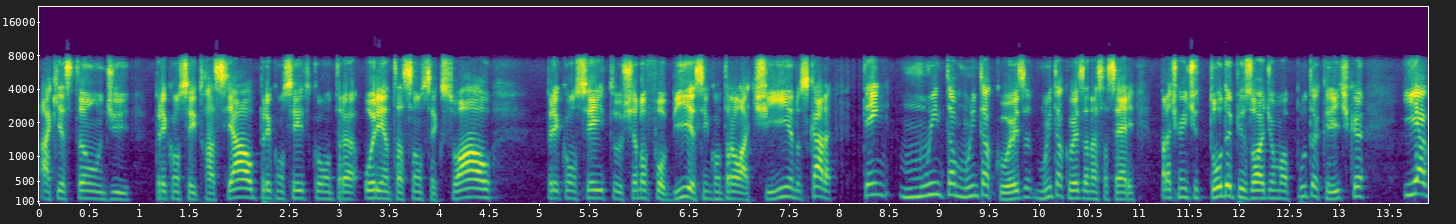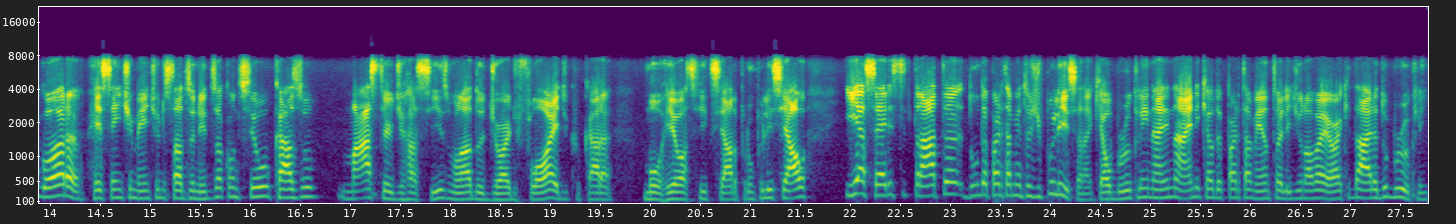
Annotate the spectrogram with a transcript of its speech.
a questão de preconceito racial, preconceito contra orientação sexual, preconceito, xenofobia, assim, contra latinos. Cara, tem muita, muita coisa, muita coisa nessa série. Praticamente todo episódio é uma puta crítica. E agora, recentemente, nos Estados Unidos, aconteceu o caso master de racismo lá do George Floyd, que o cara morreu asfixiado por um policial. E a série se trata de um departamento de polícia, né? Que é o Brooklyn Nine-Nine, que é o departamento ali de Nova York da área do Brooklyn.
